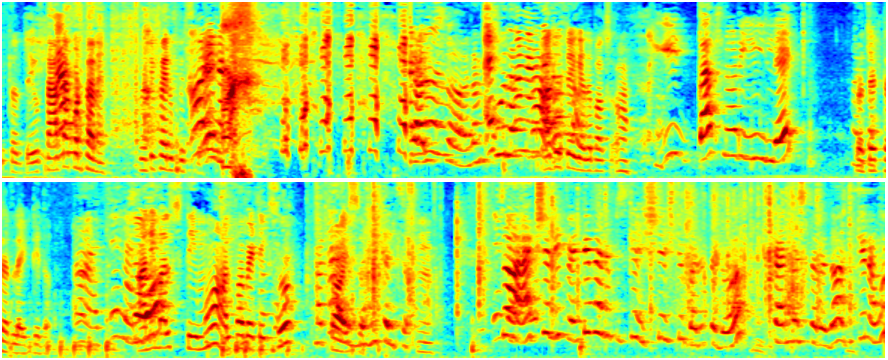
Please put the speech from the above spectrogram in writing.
ಇತ್ತಂತೆ ಇವ್ರು ತಾತ ಕೊಡ್ತಾನೆ. ಟ್ವೆಂಟಿ ಫೈವ್ ರುಪೀಸ್ ಅದು ತೆಗೆದ ಬಾಕ್ಸ್ ಹಾಂ. ಬಾಕ್ಸ್ ನೋಡಿ ಇಲ್ಲೇ ಪ್ರೊಜೆಕ್ಟರ್ ಲೈಟ್ ಇದು. Animals theme alphabetics toys vehicles hmm. So actually twenty five ರುಪೀಸ್ಗೆ ಎಷ್ಟು ಎಷ್ಟು ಬರುತ್ತದೋ ಕ್ಯಾನ್ವಸ್ ತರೋದು ಅದಕ್ಕೆ ನಾವು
